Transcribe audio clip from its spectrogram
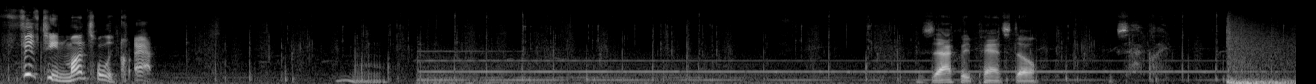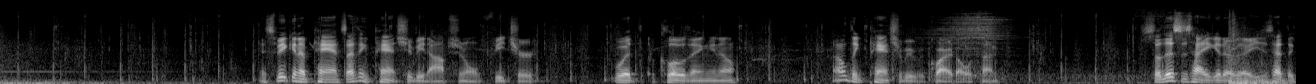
15 months? Holy crap. Hmm. Exactly, pants though. Exactly. And speaking of pants, I think pants should be an optional feature with clothing, you know. I don't think pants should be required all the time. So this is how you get over there. You just have to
